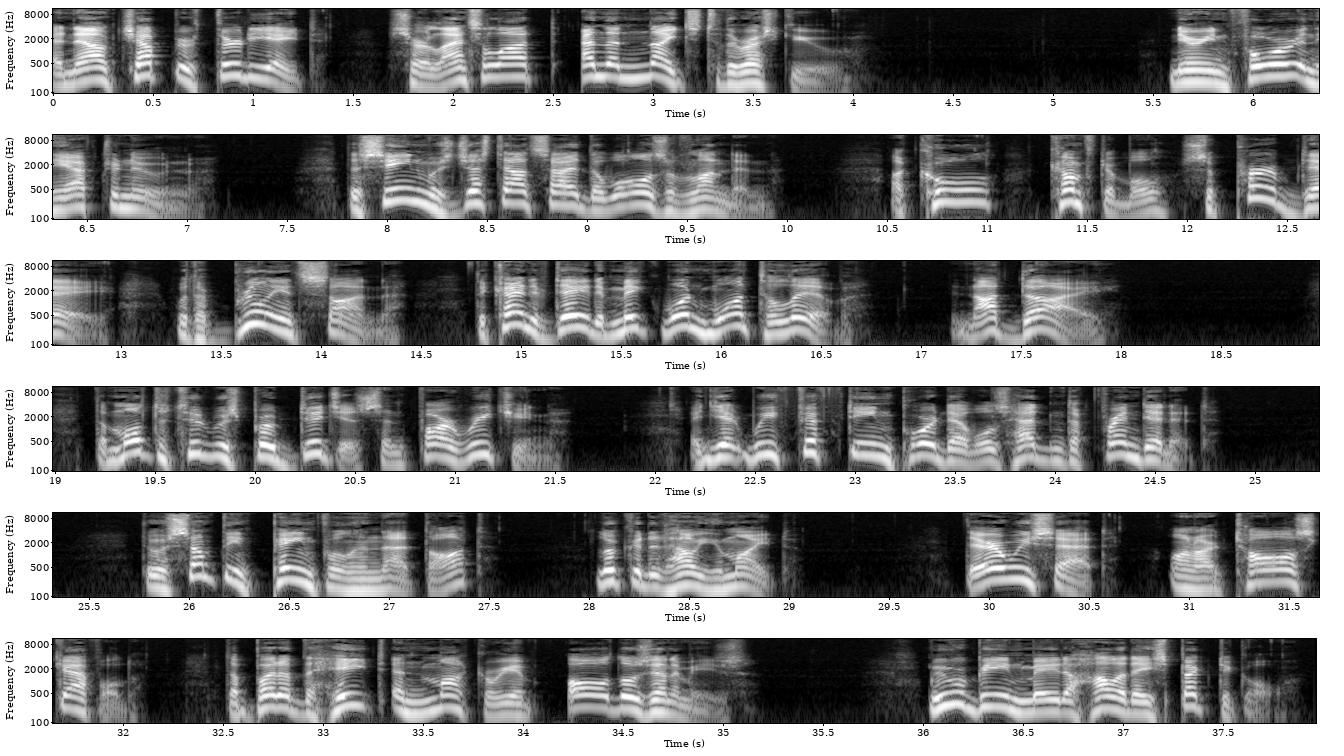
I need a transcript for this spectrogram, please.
And now Chapter 38, Sir Launcelot and the Knights to the Rescue. Nearing four in the afternoon. The scene was just outside the walls of London. A cool, comfortable, superb day, with a brilliant sun, the kind of day to make one want to live, not die. The multitude was prodigious and far reaching, and yet we fifteen poor devils hadn't a friend in it. There was something painful in that thought. Look at it how you might. There we sat, on our tall scaffold, the butt of the hate and mockery of all those enemies. We were being made a holiday spectacle.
